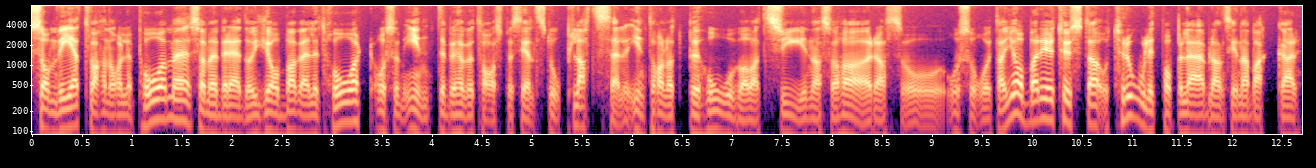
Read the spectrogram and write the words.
som vet vad han håller på med, som är beredd att jobba väldigt hårt och som inte behöver ta speciellt stor plats eller inte har något behov av att synas och höras och, och så, utan jobbar i det tysta, otroligt populär bland sina backar.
